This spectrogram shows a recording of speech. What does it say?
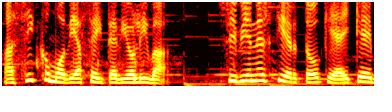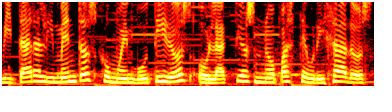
así como de aceite de oliva. Si bien es cierto que hay que evitar alimentos como embutidos o lácteos no pasteurizados,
